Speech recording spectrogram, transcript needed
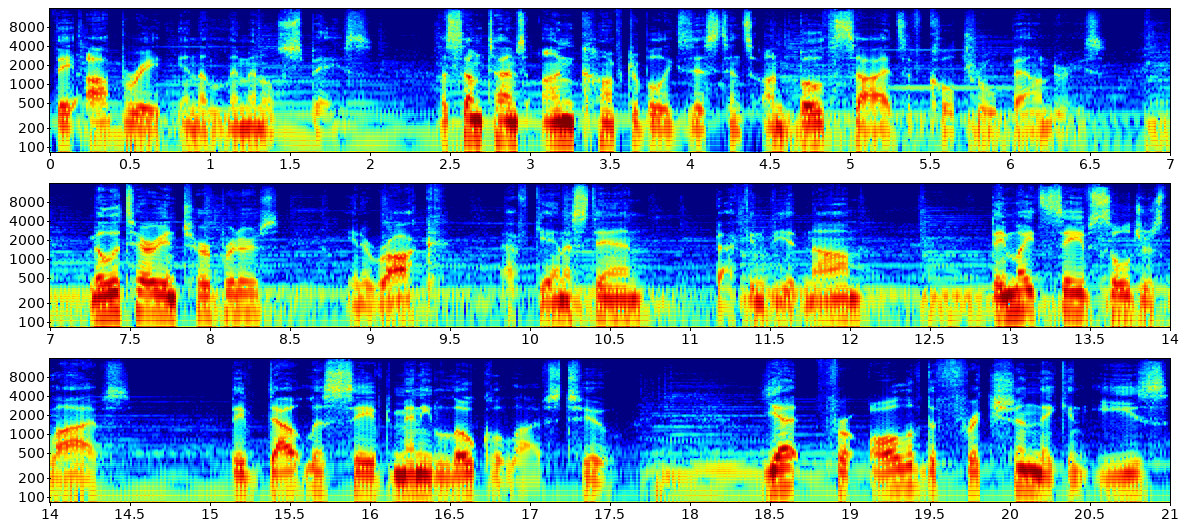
they operate in a liminal space, a sometimes uncomfortable existence on both sides of cultural boundaries. Military interpreters in Iraq, Afghanistan, back in Vietnam, they might save soldiers' lives. They've doubtless saved many local lives too. Yet, for all of the friction they can ease,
